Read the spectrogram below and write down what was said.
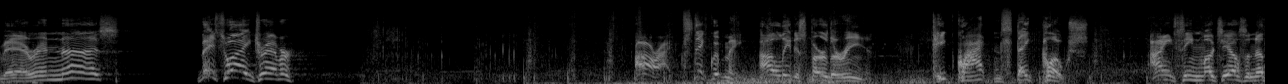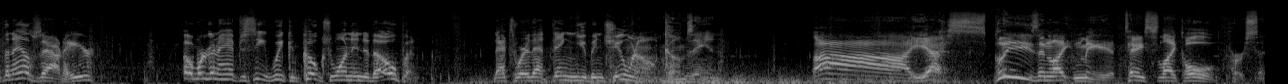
Very nice. This way, Trevor. All right, stick with me. I'll lead us further in. Keep quiet and stay close. I ain't seen much else and nothing else out here. Oh, we're gonna have to see if we can coax one into the open. That's where that thing you've been chewing on comes in. Ah, yes. Please enlighten me. It tastes like old person.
